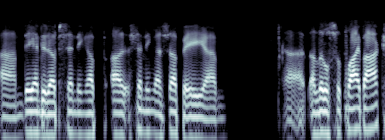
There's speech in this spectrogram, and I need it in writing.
um, they ended up sending up uh, sending us up a um, uh, a little supply box.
